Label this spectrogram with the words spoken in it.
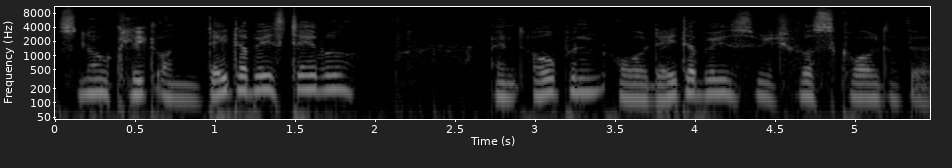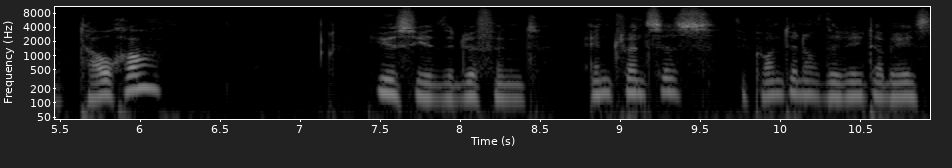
So now click on database table and open our database which was called the Taucher. You see the different entrances, the content of the database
